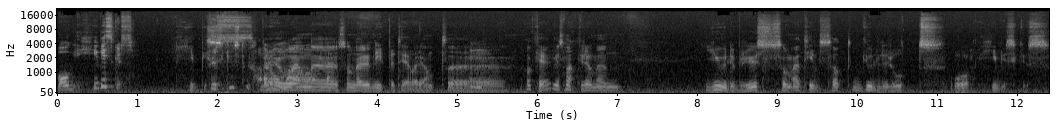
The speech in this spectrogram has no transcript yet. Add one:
og hibiskus. Hibiskus, da. Det er jo en eh, sånn der nypete-variant. eh, Mm. Ok, vi snakker om en julebrus som er tilsatt gulrot og hibiskus.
